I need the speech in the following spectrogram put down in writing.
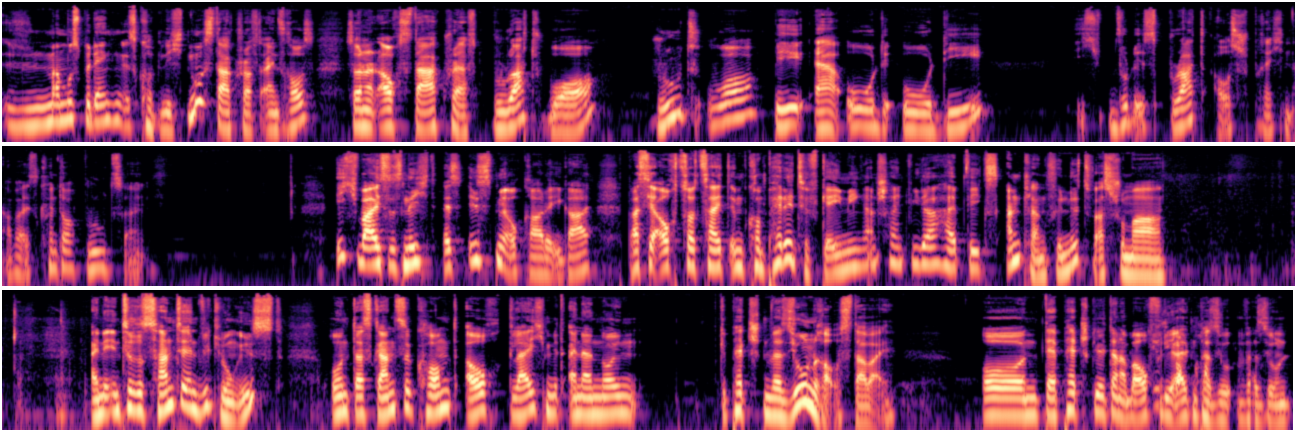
äh, man muss bedenken, es kommt nicht nur StarCraft 1 raus, sondern auch StarCraft Brood War. Brood War, B-R-O-D. Ich würde es Brood aussprechen, aber es könnte auch Brood sein. Ich weiß es nicht, es ist mir auch gerade egal, was ja auch zurzeit im Competitive Gaming anscheinend wieder halbwegs Anklang findet, was schon mal eine interessante Entwicklung ist. Und das Ganze kommt auch gleich mit einer neuen gepatchten Version raus dabei. Und der Patch gilt dann aber auch für die alten Versionen.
